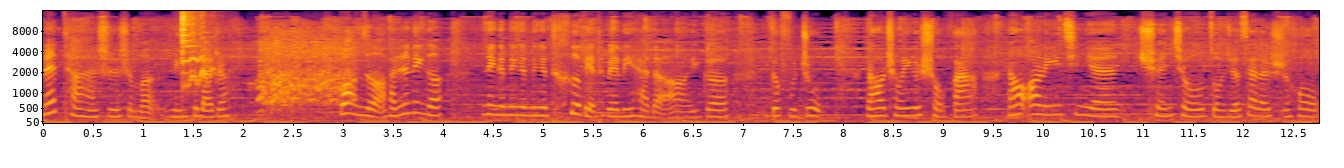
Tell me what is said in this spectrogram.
？Meta 还是什么名字来着？忘记了，反正那个。那个、那个、那个特别特别厉害的啊，一个一个辅助，然后成为一个首发。然后二零一七年全球总决赛的时候，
